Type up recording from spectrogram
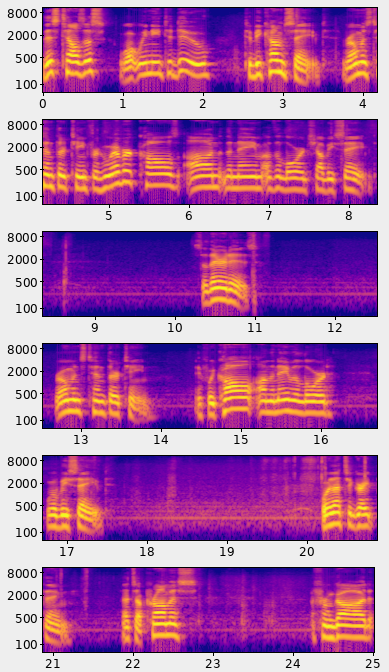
This tells us what we need to do to become saved. Romans 10:13 For whoever calls on the name of the Lord shall be saved. So there it is. Romans 10:13. If we call on the name of the Lord, we'll be saved. Boy, that's a great thing. That's a promise from God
